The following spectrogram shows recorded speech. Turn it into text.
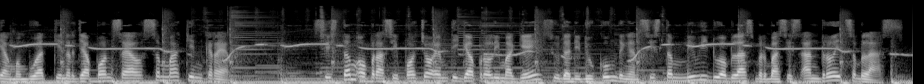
yang membuat kinerja ponsel semakin keren. Sistem operasi Poco M3 Pro 5G sudah didukung dengan sistem MIUI 12 berbasis Android 11.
